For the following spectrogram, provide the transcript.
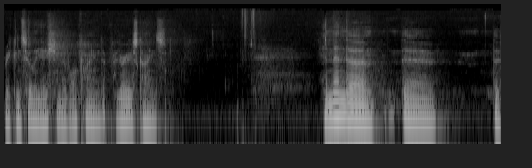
reconciliation of all kinds, of various kinds. And then the the the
